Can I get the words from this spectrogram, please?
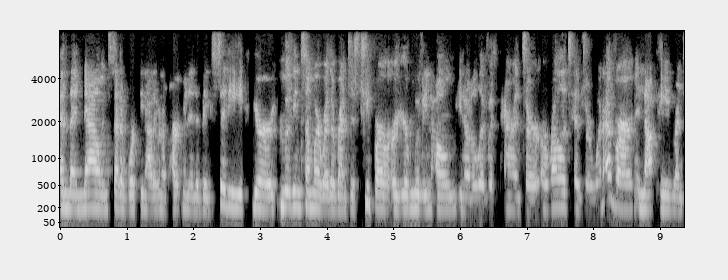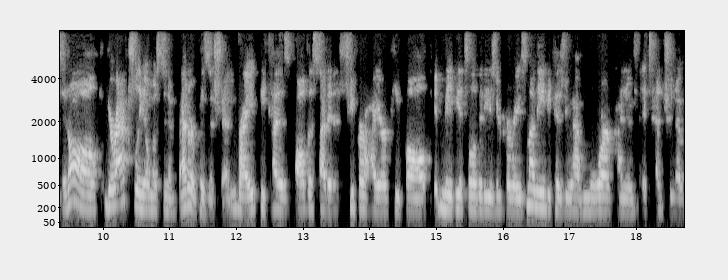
and then now instead of working out of an apartment in a big city, you're moving somewhere where the rent is cheaper, or you're moving home, you know, to live with parents or, or relatives or whatever, and not paying rent at all, you're actually almost in a better position, right? Because all of a sudden it's cheaper to hire people. It, maybe it's a little bit easier to raise money because you have more kind of attention of,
